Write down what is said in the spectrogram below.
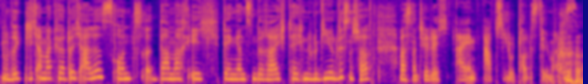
wirklich einmal quer durch alles. Und äh, da mache ich den ganzen Bereich Technologie und Wissenschaft, was natürlich ein absolut tolles Thema ist.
